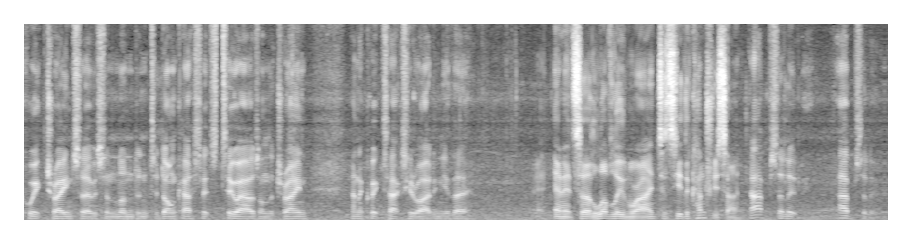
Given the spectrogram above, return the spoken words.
quick train service in London to Doncaster. It's two hours on the train and a quick taxi ride, and you're there. And it's a lovely ride to see the countryside. Absolutely, absolutely.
